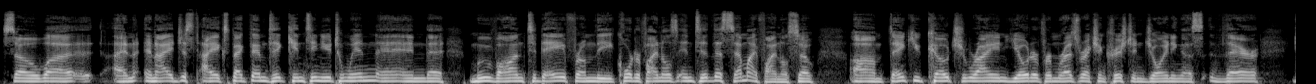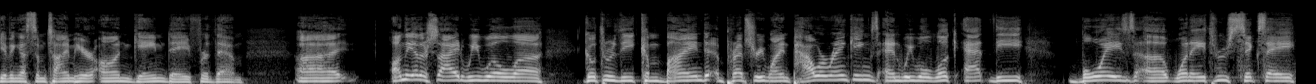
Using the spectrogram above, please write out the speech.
So, uh, and and I just I expect them to continue to win and uh, move on today from the quarterfinals into the semifinals. So, um, thank you, Coach Ryan Yoder from Resurrection Christian, joining us there, giving us some time here on game day for them. Uh, on the other side, we will uh, go through the combined Preps Rewind power rankings, and we will look at the boys uh, 1A through 6A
